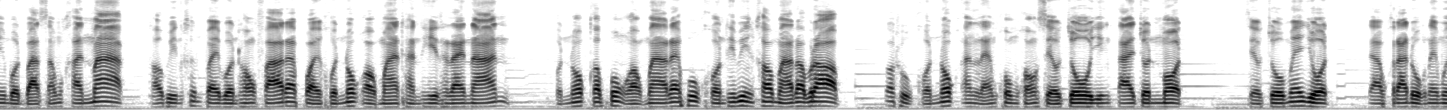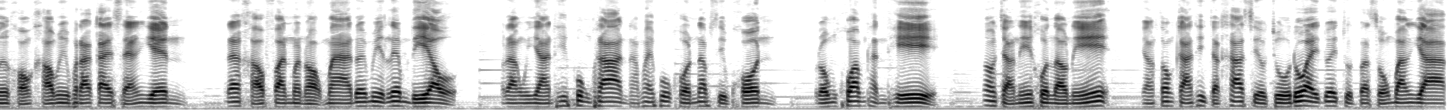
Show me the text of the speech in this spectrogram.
มีบทบาทสำคัญมาก เขาบินขึ้นไปบนท้องฟ้าและปล่อยขนนกออกมาทันทีทันใดนั้น ขนนกก็พุ่งออกมาและผู้คนที่วิ่งเข้ามารอบๆ ก็ถูกขนนกอันแหลมคมของเสี่ยวโจยิงตายจนหมด เสี่ยวโจไม่หยุด ดาบกระดูกในมือของเขามีประกายแสงเย็น และเขาฟันมันออกมาด้วยมีดเล่มเดียวพลังวิญญาณที่พุ่งพล่านทำให้ผู้คนนับสิบคนล้มคว่ำทันที นอกจากนี้คนเหล่านี้ยังต้องการที่จะฆ่าเสี่ยวจูด้วยด้วยจุดประสงค์บางอย่าง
